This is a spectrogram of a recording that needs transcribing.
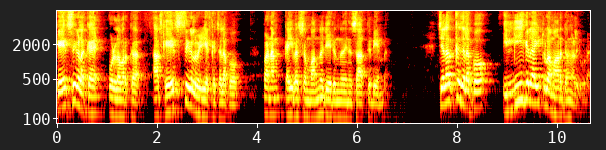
കേസുകളൊക്കെ ഉള്ളവർക്ക് ആ കേസുകൾ വഴിയൊക്കെ ചിലപ്പോൾ പണം കൈവശം വന്നു ചേരുന്നതിന് സാധ്യതയുണ്ട്. ചിലർക്ക് ചിലപ്പോൾ ഇല്ലീഗലായിട്ടുള്ള മാർഗങ്ങളിലൂടെ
